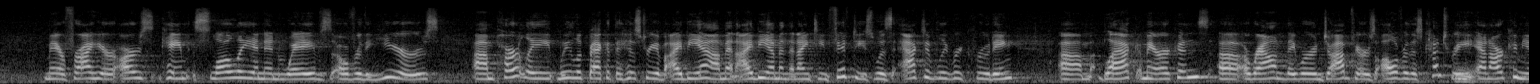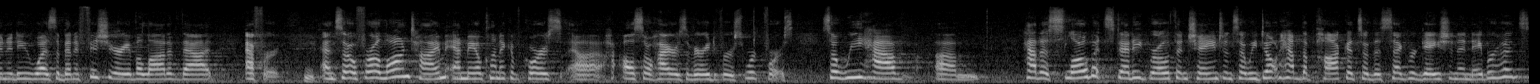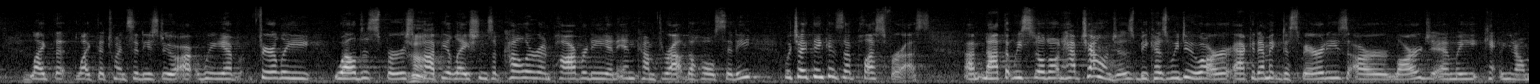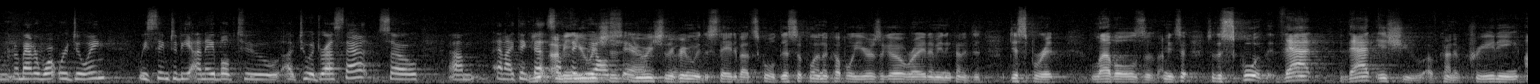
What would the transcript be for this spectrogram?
Mayor Frey here, ours came slowly and in waves over the years. Um, partly, we look back at the history of IBM, and IBM in the 1950s was actively recruiting um, black Americans uh, around. They were in job fairs all over this country, mm. and our community was a beneficiary of a lot of that effort. Mm. And so, for a long time, and Mayo Clinic, of course, uh, also hires a very diverse workforce. So, we have um, had a slow but steady growth and change, and so we don't have the pockets or the segregation in neighborhoods like the, like the Twin Cities do. We have fairly well dispersed huh. populations of color and poverty and income throughout the whole city, which I think is a plus for us. Um, not that we still don't have challenges, because we do. Our academic disparities are large, and we, can't, you know, no matter what we're doing, we seem to be unable to uh, to address that. So um, and I think that's something I mean, we all a, share. You reached an agreement with the state about school discipline a couple of years ago, right? I mean, kind of disparate levels of. I mean, so, so the school that that issue of kind of creating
